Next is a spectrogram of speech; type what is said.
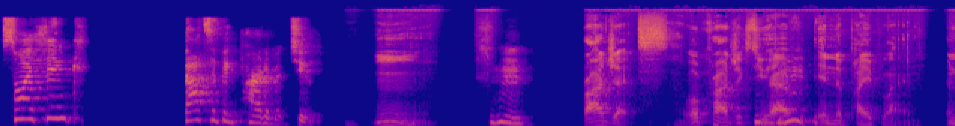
so I think that's a big part of it too. Mm. Mhm. Projects. What projects do you have Mhm. in the pipeline and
